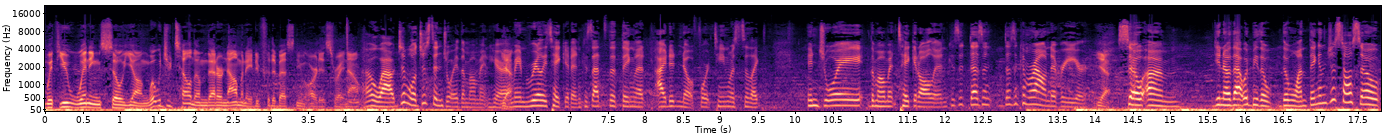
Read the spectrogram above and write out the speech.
with you winning so young, what would you tell them that are nominated for the Best New Artist right now? Oh wow! Well, just enjoy the moment here. Yeah. I mean, really take it in because that's the thing that I didn't know at 14 was to like enjoy the moment, take it all in because it doesn't doesn't come around every year. Yeah. So, um, you know, that would be the the one thing, and just also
